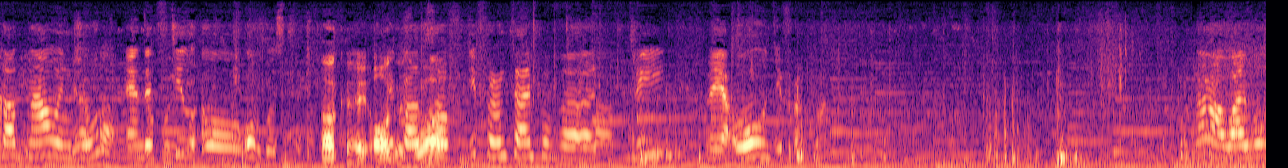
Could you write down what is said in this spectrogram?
Start now in June and it's still uh, August. Okay, August. because Wow. of different type of uh, tree, they are all different one. I will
